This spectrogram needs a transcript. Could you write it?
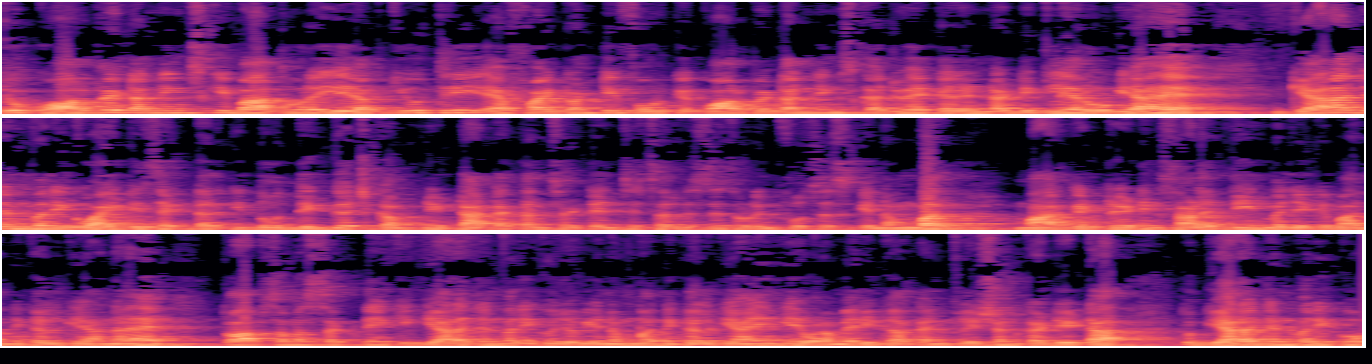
जो कॉर्पोरेट अर्निंग्स की बात हो रही है, अब Q3 FY24 के कॉर्पोरेट अर्निंग्स का जो है कैलेंडर डिक्लेयर हो गया है। 11 जनवरी को आईटी सेक्टर की दो दिग्गज कंपनी टाटा कंसल्टेंसी सर्विसेज़ और इन्फोसिस के नंबर मार्केट ट्रेडिंग साढ़े तीन बजे के बाद निकल के आना है। तो आप समझ सकते हैं कि 11 जनवरी को जब ये नंबर निकल के आएँगे और अमेरिका का इन्फ्लेशन का डेटा तो 11 जनवरी को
